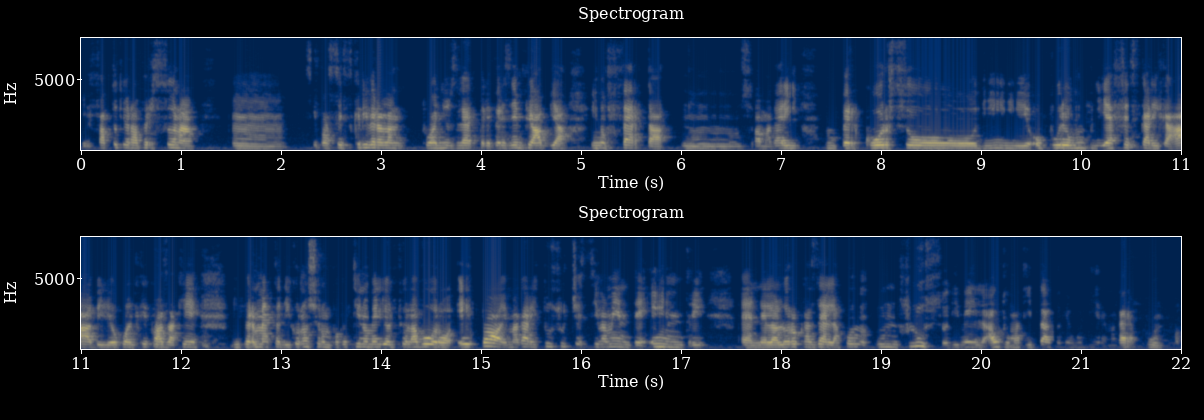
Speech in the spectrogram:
il fatto che una persona mm, si possa iscrivere alla tua newsletter per esempio abbia in offerta, non, non so, magari un percorso di, oppure un PDF scaricabile o qualche cosa che gli permetta di conoscere un pochettino meglio il tuo lavoro e poi magari tu successivamente entri eh, nella loro casella con un flusso di mail automatizzato, che vuol dire magari appunto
